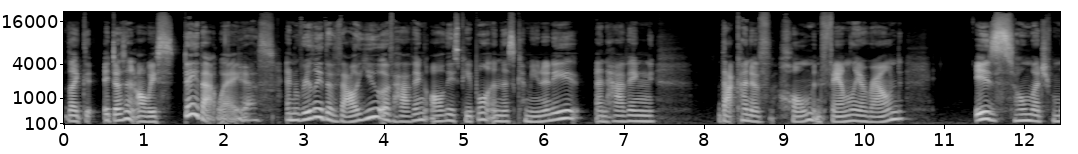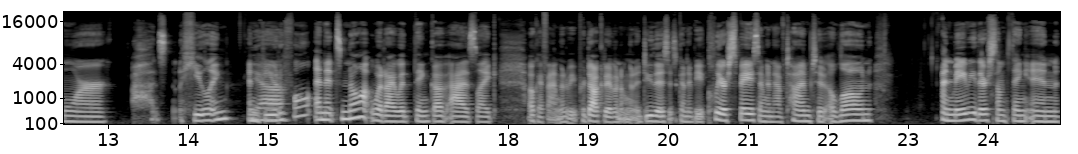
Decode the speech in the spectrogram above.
like it doesn't always stay that way. Yes. and really the value of having all these people in this community and having that kind of home and family around is so much more ah, it's healing and Yeah. beautiful. And it's not what i would think of as like okay fine i'm going to be productive and i'm going to do this. It's going to be a clear space. I'm going to have time to alone and maybe there's something in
